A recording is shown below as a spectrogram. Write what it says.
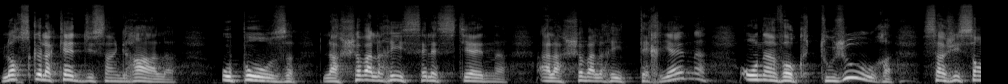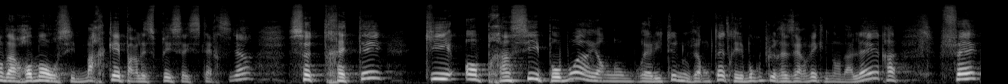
lorsque la quête du Saint Graal oppose la chevalerie célestienne à la chevalerie terrienne, on invoque toujours, s'agissant d'un roman aussi marqué par l'esprit cistercien, ce traité qui, en principe au moins, et en réalité nous verrons peut-être, il est beaucoup plus réservé qu'il n'en a l'air, fait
